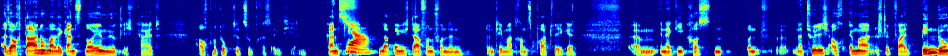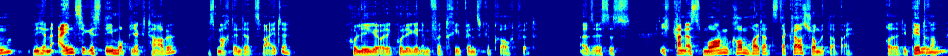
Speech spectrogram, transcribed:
Also auch da nochmal eine ganz neue Möglichkeit, auch Produkte zu präsentieren. Ganz ja. unabhängig davon von den, dem Thema Transportwege, ähm, Energiekosten und äh, natürlich auch immer ein Stück weit Bindung. Wenn ich ein einziges Demo-Objekt habe, was macht denn der zweite Kollege oder die Kollegin im Vertrieb, wenn es gebraucht wird? Also ist es, ich kann erst morgen kommen, heute hat es der Klaus schon mit dabei oder die Petra. Mhm.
